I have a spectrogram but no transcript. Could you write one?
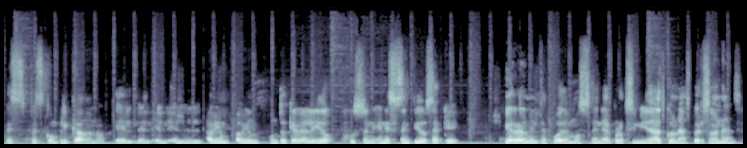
pues, pues complicado, ¿no? El, el, el, había, un, había, un, punto que había leído justo en, en ese sentido, o sea, que, que realmente podemos tener proximidad con las personas,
